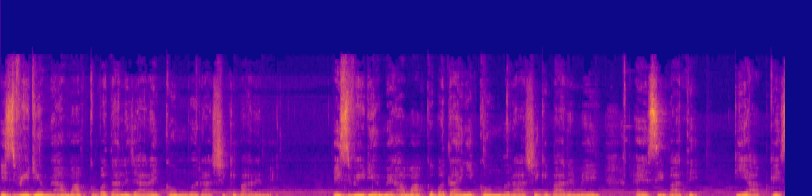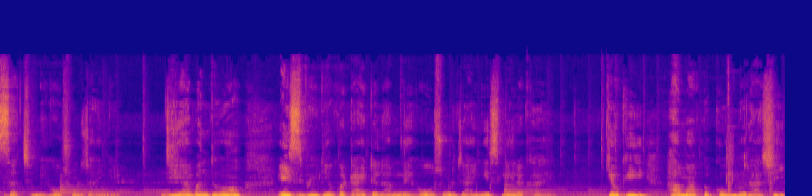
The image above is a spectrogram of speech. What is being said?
इस वीडियो में हम आपको बताने जा रहे हैं कुंभ राशि के बारे में। इस वीडियो में हम आपको बताएँगे कुंभ राशि के बारे में ऐसी बातें कि आपके सच में होश उड़ जाएँगे। जी हाँ बंधुओं इस वीडियो का टाइटल हमने होश उड़ जाएँगे इसलिए रखा है, क्योंकि हम आपको कुंभ राशि,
